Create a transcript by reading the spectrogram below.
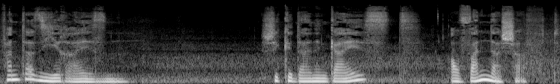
Fantasiereisen. Schicke deinen Geist auf Wanderschaft.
